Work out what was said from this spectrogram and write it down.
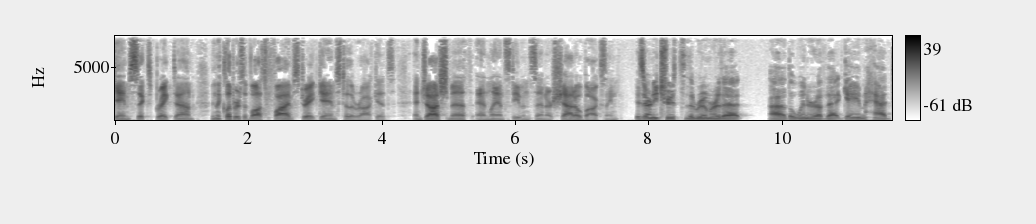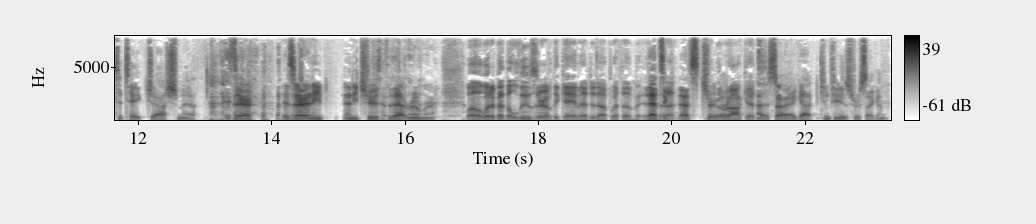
game six breakdown. I mean, the Clippers had lost five straight games to the Rockets, and Josh Smith and Lance Stephenson are shadow boxing. Is there any truth to the rumor that uh, the winner of that game had to take Josh Smith? Is there is there any any truth to that rumor? Well, it would have been the loser of the game ended up with him. In, That's uh, that's true. The I- Rockets. uh, sorry, I got confused for a second.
